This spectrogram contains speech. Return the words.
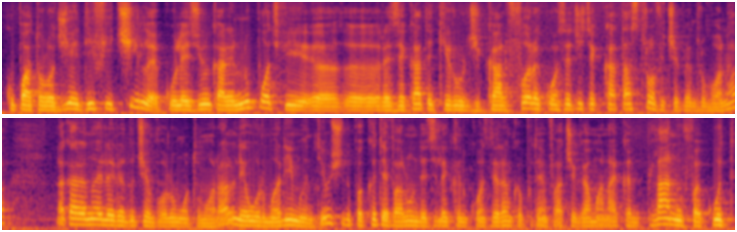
cu patologie dificilă, cu leziuni care nu pot fi uh, uh, rezecate chirurgical fără consecințe catastrofice pentru bolnav, la care noi le reducem volumul tumoral, le urmărim în timp și după câteva luni de zile când considerăm că putem face gamma când planul făcut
